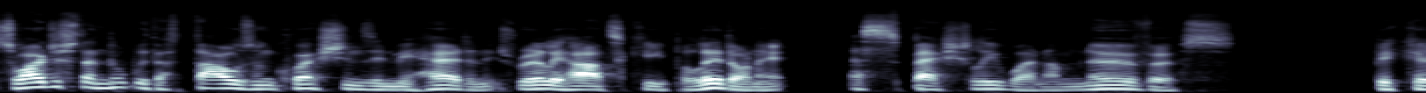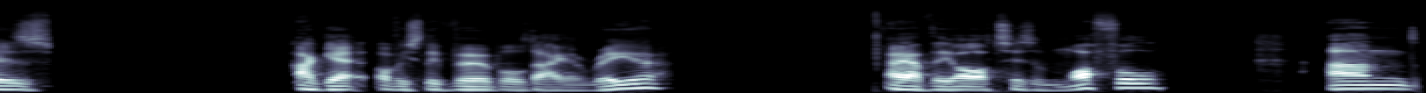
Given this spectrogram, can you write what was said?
So I just end up with a thousand questions in my head, and it's really hard to keep a lid on it, especially when I'm nervous because I get obviously verbal diarrhea. I have the autism waffle. And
